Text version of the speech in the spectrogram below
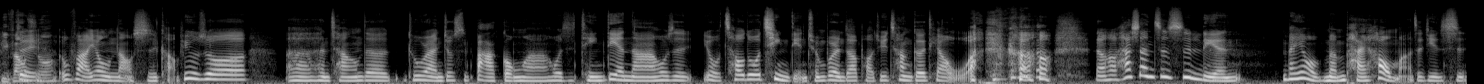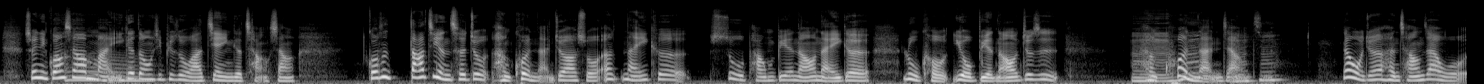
比方说，无法用脑思考。譬如说，呃，很长的突然就是罢工啊，或者停电啊，或者有超多庆典，全部人都要跑去唱歌跳舞啊。然后，然后他甚至是连没有门牌号码这件事，所以你光是要买一个东西，譬如说我要见一个厂商。光是搭计程车就很困难，就要说呃、啊、哪一棵树旁边，然后哪一个路口右边，然后就是很困难这样子。但我觉得很常在我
